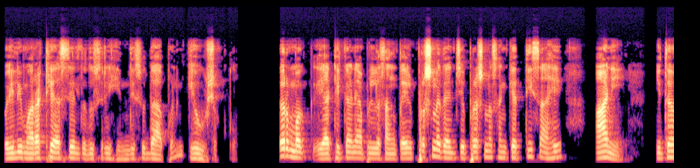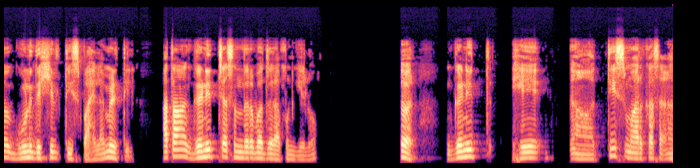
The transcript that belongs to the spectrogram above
पहिली मराठी असेल तर दुसरी हिंदीसुद्धा आपण घेऊ शकतो. तर मग या ठिकाणी आपल्याला सांगता येईल प्रश्न त्यांचे प्रश्नसंख्या तीस आहे. आणि इथं गुण देखील तीस पाहायला मिळतील. आता गणितच्या संदर्भात जर आपण गेलो तर गणित हे तीस मार्कासा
